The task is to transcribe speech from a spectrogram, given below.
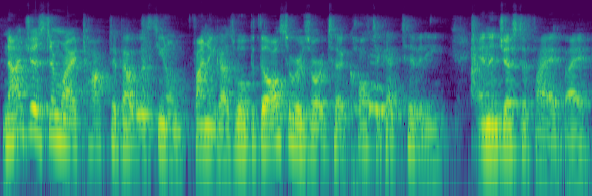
Not just in what I talked about with, you know, finding God's will, but they'll also resort to cultic activity and then justify it by,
